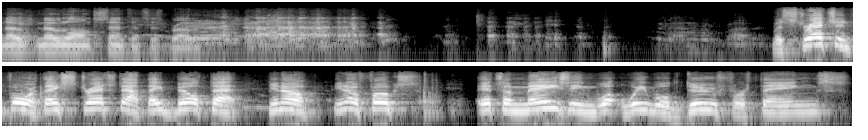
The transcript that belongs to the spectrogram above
No no long sentences, brother. But stretching forth, they stretched out. They built that. You know, you know, folks, it's amazing what we will do for things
